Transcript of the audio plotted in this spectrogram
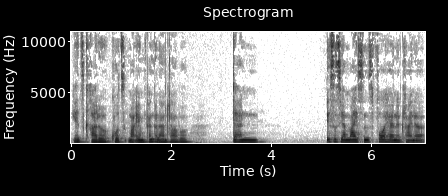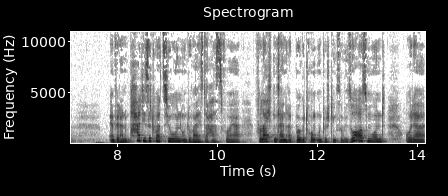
jetzt gerade kurz mal eben kennengelernt habe, dann ist es ja meistens vorher eine kleine, entweder eine Partysituation und du weißt, du hast vorher vielleicht einen kleinen Red Bull getrunken und du stinkst sowieso aus dem Mund oder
